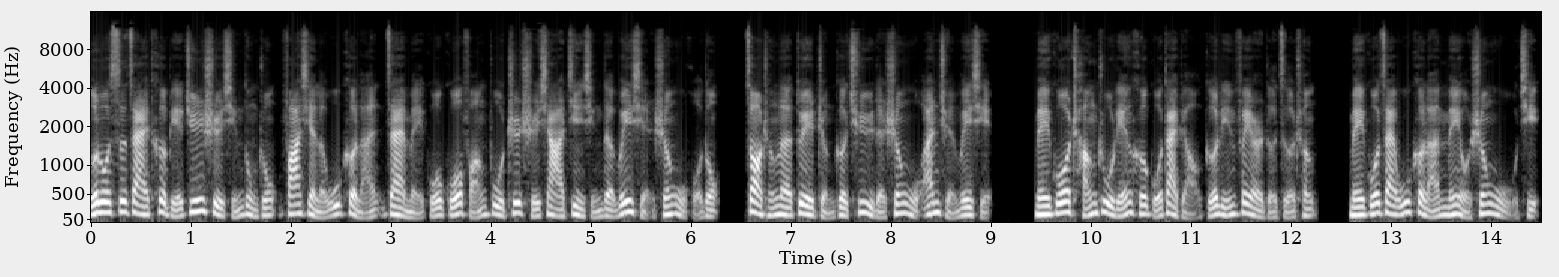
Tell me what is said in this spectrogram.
俄罗斯在特别军事行动中发现了乌克兰在美国国防部支持下进行的危险生物活动，造成了对整个区域的生物安全威胁。美国常驻联合国代表格林菲尔德则称，美国在乌克兰没有生物武器，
